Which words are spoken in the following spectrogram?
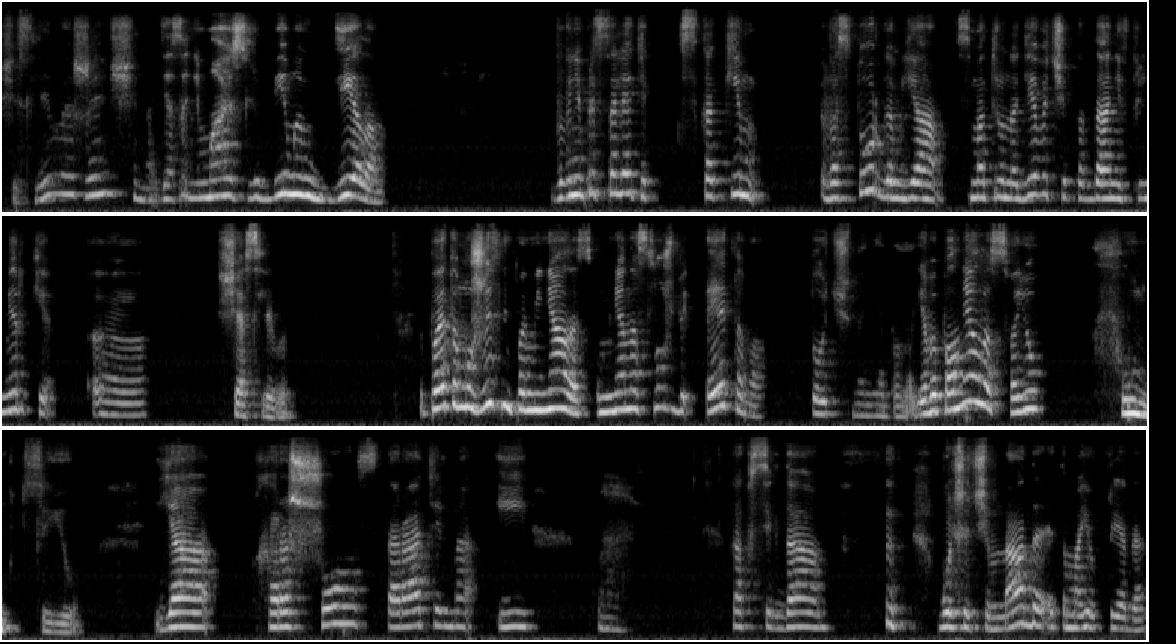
счастливая женщина. Я занимаюсь любимым делом. Вы не представляете, с каким восторгом я смотрю на девочек, когда они в примерке э, счастливы. И поэтому жизнь поменялась. У меня на службе этого точно не было. Я выполняла свою функцию. Я хорошо, старательно и, как всегда, больше, чем надо. Это мое кредо.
